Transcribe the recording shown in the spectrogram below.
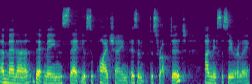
a manner that means that your supply chain isn't disrupted unnecessarily.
